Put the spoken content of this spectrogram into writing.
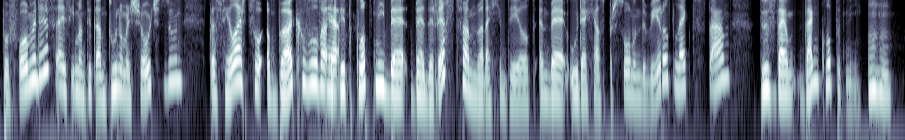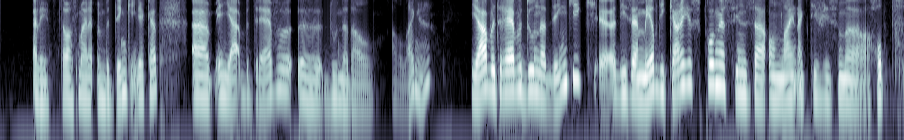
performative. Is iemand dit aan het doen om een showtje te doen? Dat is heel hard zo een buikgevoel van, ja. dit klopt niet bij, bij de rest van wat je deelt. En bij hoe dat je als persoon in de wereld lijkt te staan. Dus dan, dan klopt het niet. Mm -hmm. Allee, dat was maar een bedenking die ik had. Um, en ja, bedrijven uh, doen dat al, al lang, hè? Ja, bedrijven doen dat, denk ik. Uh, die zijn mee op die kar gesprongen sinds dat online activisme hot,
